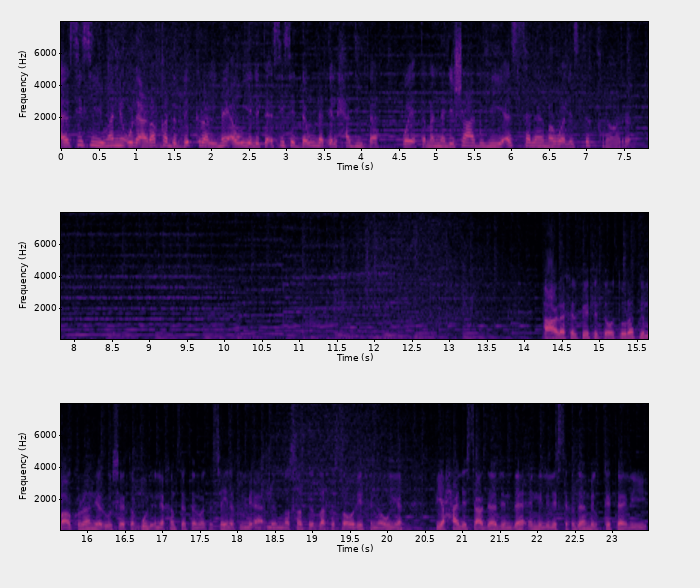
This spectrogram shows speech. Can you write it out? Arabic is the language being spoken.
السيسي يهنئ العراق بالذكرى المئوية لتأسيس الدولة الحديثة ويتمنى لشعبه السلام والاستقرار. على خلفية التوترات مع أوكرانيا روسيا تقول إن 95% من منصات إطلاق الصواريخ النووية في حال استعداد دائم للاستخدام القتالي.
